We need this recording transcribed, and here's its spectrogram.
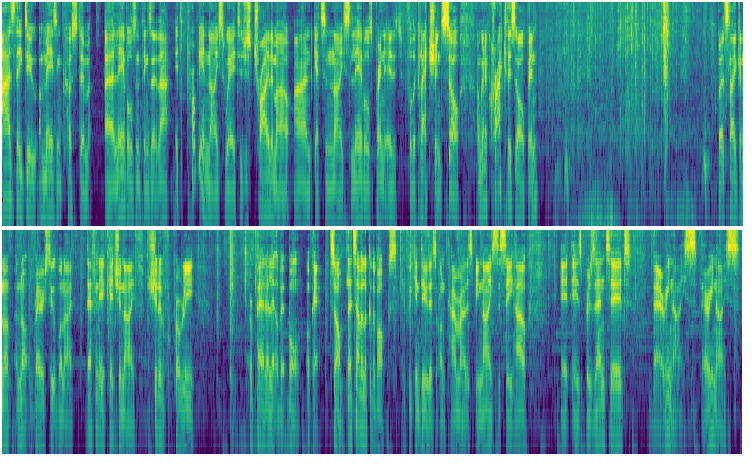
as they do amazing custom uh, labels and things like that, it's probably a nice way to just try them out and get some nice labels printed for the collection. So I'm going to crack this open. But it's like a not, a not very suitable knife. Definitely a kitchen knife. Should have probably prepared a little bit more. Okay, so let's have a look at the box. If we can do this on camera, this would be nice to see how it is presented. Very nice, very nice.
